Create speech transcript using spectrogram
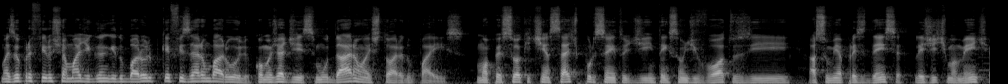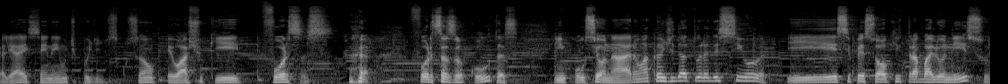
Mas eu prefiro chamar de gangue do barulho porque fizeram barulho. Como eu já disse, mudaram a história do país. Uma pessoa que tinha 7% de intenção de votos e assumir a presidência, legitimamente, aliás, sem nenhum tipo de discussão, eu acho que forças. forças ocultas impulsionaram a candidatura desse senhor. E esse pessoal que trabalhou nisso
